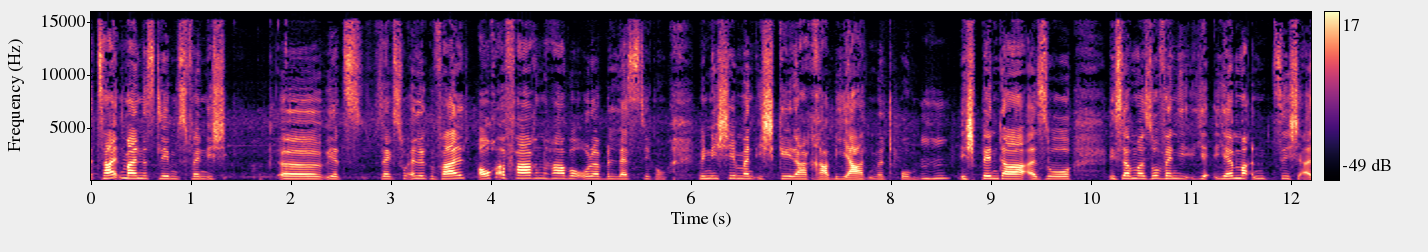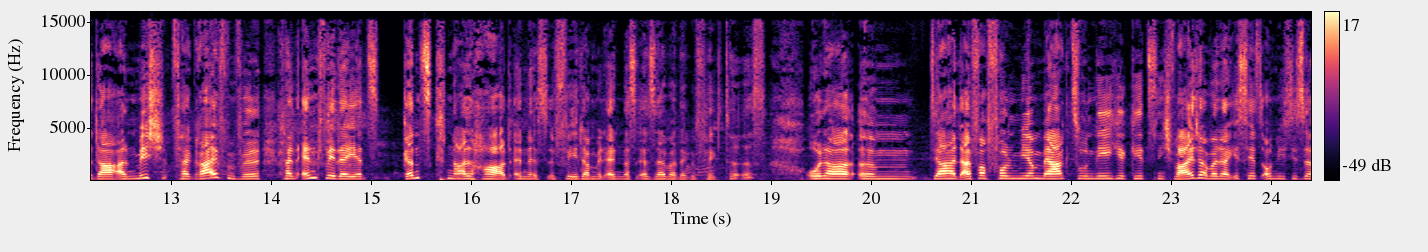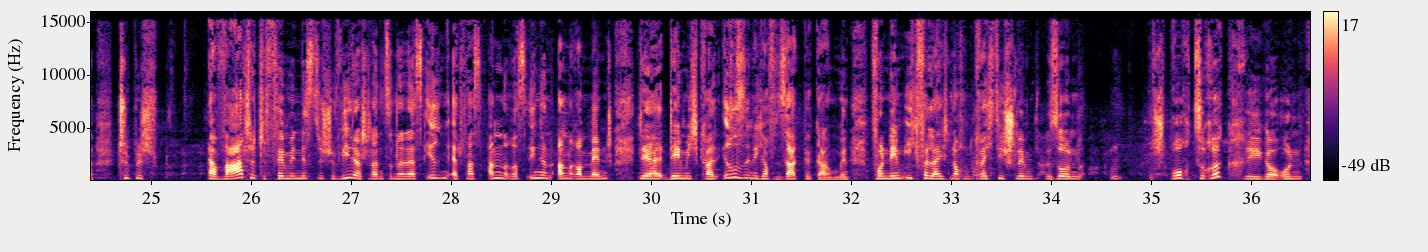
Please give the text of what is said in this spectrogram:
Zeit meines Lebens, wenn ich äh, jetzt sexuelle Gewalt auch erfahren habe oder Belästigung, bin ich jemand, ich gehe da rabiat mit um. Ich bin da, also ich sag mal so, wenn jemand sich da an mich vergreifen will, kann entweder jetzt ganz knallhart NSFW damit enden, dass er selber der Gefickte ist. Oder ähm, der halt einfach von mir merkt, so, nee, hier geht's nicht weiter, aber da ist jetzt auch nicht dieser typisch erwartete feministische Widerstand, sondern da ist irgendetwas anderes, irgendein anderer Mensch, der, dem ich gerade irrsinnig auf den Sack gegangen bin, von dem ich vielleicht noch richtig schlimm, so einen Spruch zurückkriege und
